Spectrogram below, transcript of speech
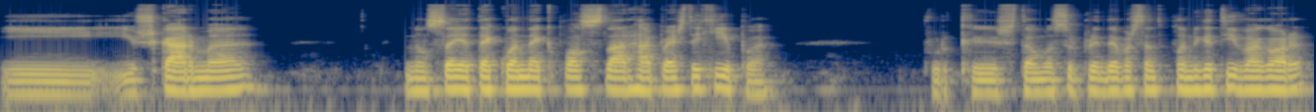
E, e os Karma, não sei até quando é que posso dar hype a esta equipa. Porque estão-me a surpreender bastante pela negativa agora.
